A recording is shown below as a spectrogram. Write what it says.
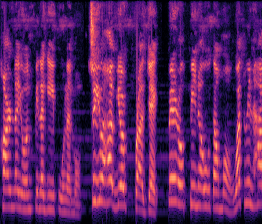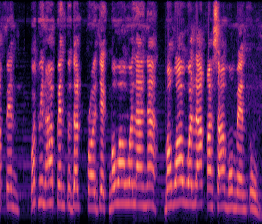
car na yon pinag-iipunan mo. So you have your project pero pinautang mo. What will happen? What will happen to that project? Mawawala na. Mawawala ka sa momentum.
